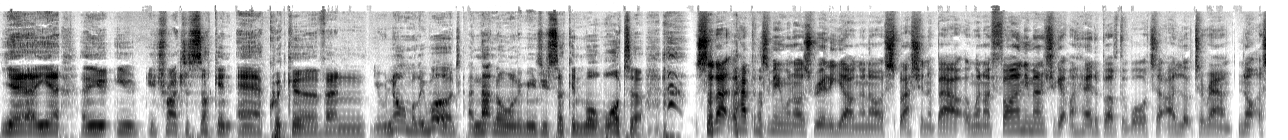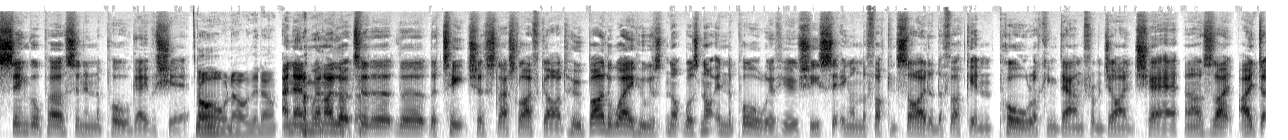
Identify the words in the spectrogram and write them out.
Yeah, yeah, and you you you try to suck in air quicker than you normally would, and that normally means you suck in more water. so that happened to me when I was really young and I was splashing about. And when I finally managed to get my head above the water, I looked around. Not a single person in the pool gave a shit. Oh no, they don't. And then when I looked at the, the, the teacher slash lifeguard, who by the way, who was not was not in the pool with you, she's sitting on the fucking side of the fucking pool, looking down from a giant chair. And I was like, I, d-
